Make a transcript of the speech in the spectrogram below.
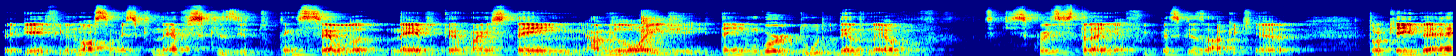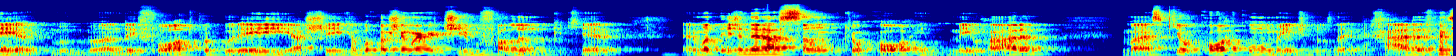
Peguei e falei, nossa, mas que nevo esquisito. Tem célula névica, mas tem amiloide e tem gordura dentro do nevo. Que coisa estranha. Fui pesquisar o que que era. Troquei ideia, mandei foto, procurei, achei, acabou que eu achei um artigo falando o que que era. Era uma degeneração que ocorre, meio rara, mas que ocorre comumente nos né? Rara, mas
